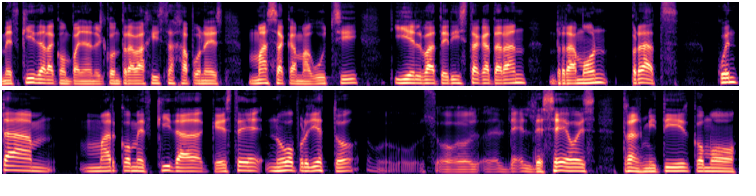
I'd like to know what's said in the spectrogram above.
Mezquida, la acompañan el contrabajista japonés Masa Kamaguchi y el baterista catalán Ramón Prats. Cuenta mm, Marco Mezquida que este nuevo proyecto, el, deseo es transmitir como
